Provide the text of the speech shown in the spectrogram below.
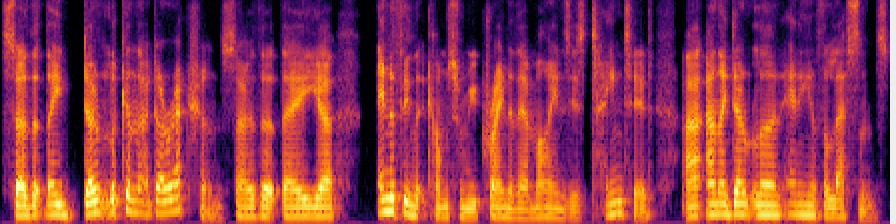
so that they don't look in that direction, so that they uh, anything that comes from Ukraine in their minds is tainted, uh, and they don't learn any of the lessons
